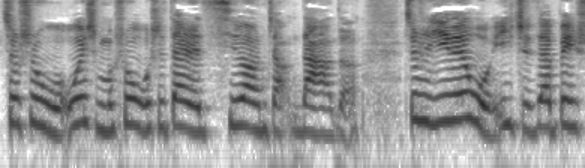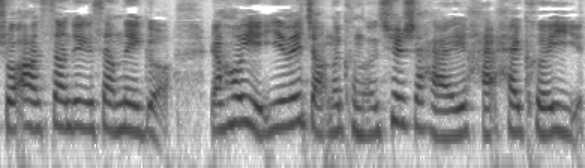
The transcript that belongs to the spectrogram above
就是我为什么说我是带着期望长大的，就是因为我一直在被说啊像这个像那个，然后也因为长得可能确实还还还可以，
